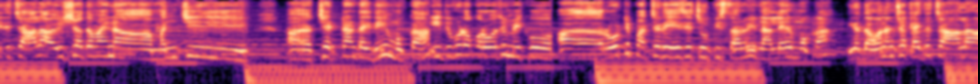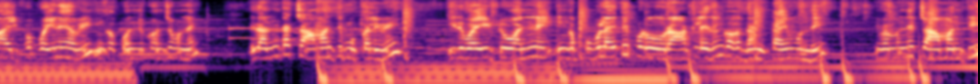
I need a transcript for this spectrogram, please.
ఇది చాలా ఔషధమైన మంచి చెట్టు అంట ఇది మొక్క. ఇది కూడా ఒక రోజు మీకు రోటి పచ్చడి వేసి చూపిస్తాను. ఈ నల్లేరు మొక్క. ఇక దవనం చెట్లు అయితే చాలా అయిపోయినాయి అవి. ఇంకా కొన్ని కొంచెం ఉన్నాయి. ఇదంతా చామంతి ముక్కలు ఇవి. ఇది వైట్ అన్ని. ఇంకా పువ్వులు అయితే ఇప్పుడు రావట్లేదు. ఇంకా దానికి టైం ఉంది. ఇవన్నీ చామంతి.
